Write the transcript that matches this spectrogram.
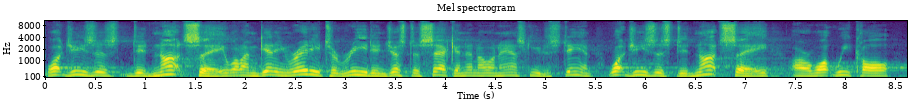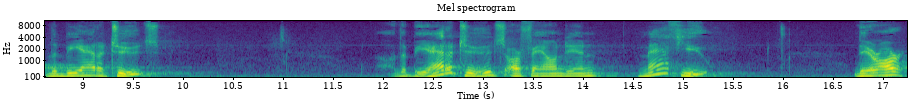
What Jesus did not say, what I'm getting ready to read in just a second, and I want to ask you to stand, what Jesus did not say are what we call the Beatitudes. The Beatitudes are found in Matthew. There are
